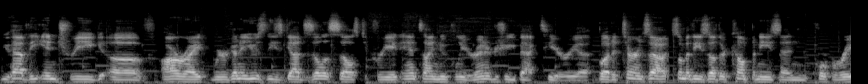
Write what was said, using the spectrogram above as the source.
You have the intrigue of, all right, we're going to use these Godzilla cells to create anti nuclear energy bacteria. But it turns out some of these other companies and corporations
